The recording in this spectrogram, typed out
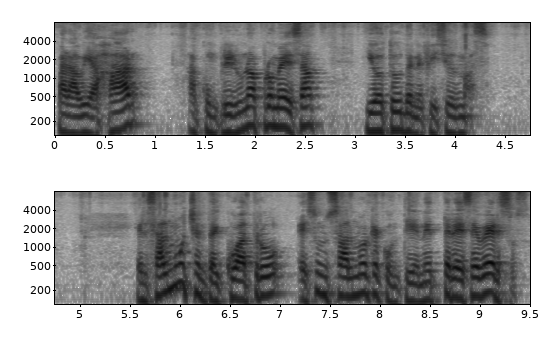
para viajar, a cumplir una promesa y otros beneficios más. El Salmo 84 es un salmo que contiene 13 versos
